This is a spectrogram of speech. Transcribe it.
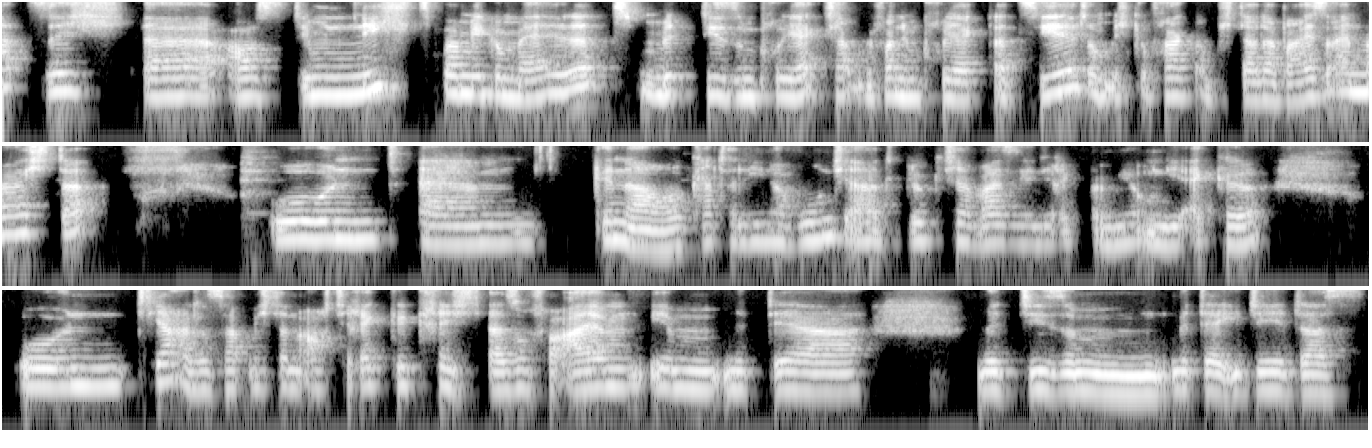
hat sich äh, aus dem Nichts bei mir gemeldet mit diesem Projekt. Ich habe mir von dem Projekt erzählt und mich gefragt, ob ich da dabei sein möchte. Und ähm, genau, Catalina wohnt ja glücklicherweise direkt bei mir um die Ecke. Und ja, das hat mich dann auch direkt gekriegt. Also vor allem eben mit der, mit diesem, mit der Idee, dass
